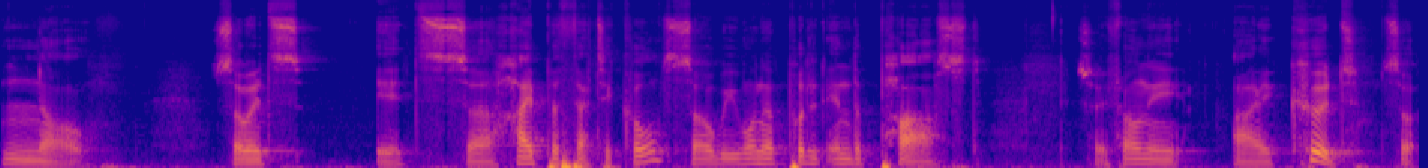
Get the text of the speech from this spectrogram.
No. So it's it's uh, hypothetical, so we want to put it in the past. So if only I could. So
